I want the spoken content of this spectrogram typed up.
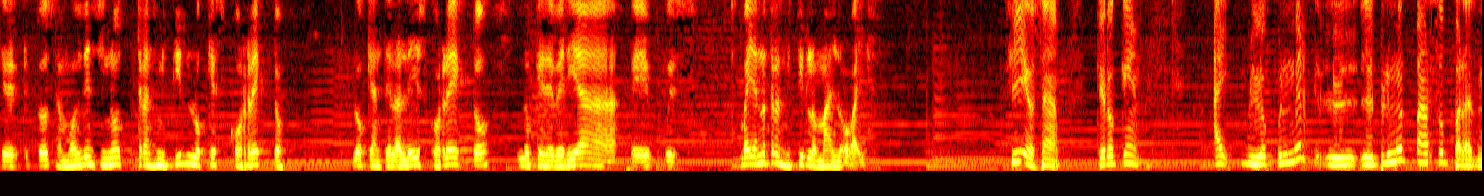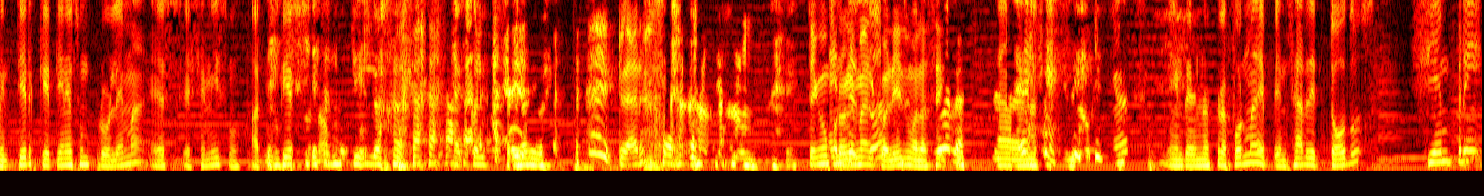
querer que todos se amolden, sino transmitir lo que es correcto, lo que ante la ley es correcto, lo que debería, eh, pues, vaya, no transmitir lo malo, vaya. Sí, o sea, creo que lo primer, el primer paso para admitir que tienes un problema es ese mismo, admitirlo. es admitirlo. claro. Tengo un problema de alcoholismo, lo sé. entre nuestra forma de pensar de todos, siempre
